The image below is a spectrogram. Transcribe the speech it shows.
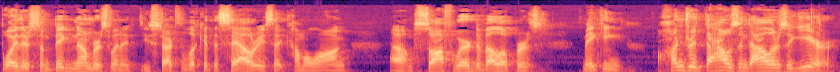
boy, there's some big numbers when it, you start to look at the salaries that come along. Um, software developers making $100,000 a year.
